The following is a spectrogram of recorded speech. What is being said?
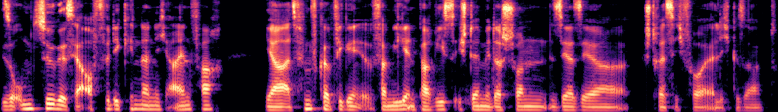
Diese Umzüge ist ja auch für die Kinder nicht einfach. Ja, als fünfköpfige Familie in Paris, ich stelle mir das schon sehr, sehr stressig vor, ehrlich gesagt.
